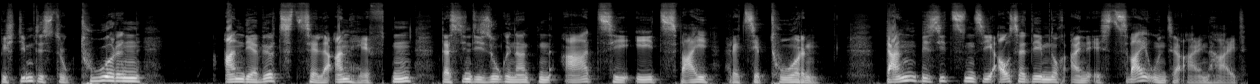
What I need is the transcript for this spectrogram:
bestimmte Strukturen an der Wirtszelle anheften. Das sind die sogenannten ACE2-Rezeptoren. Dann besitzen sie außerdem noch eine S2-Untereinheit.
